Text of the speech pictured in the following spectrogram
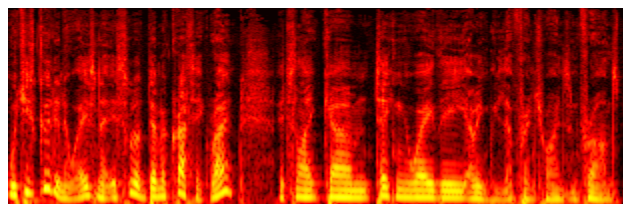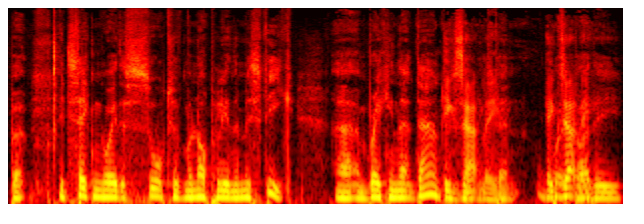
which is good in a way, isn't it? It's sort of democratic, right? It's like um, taking away the. I mean, we love French wines in France, but it's taking away the sort of monopoly and the mystique uh, and breaking that down to exactly, extent, exactly. The,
